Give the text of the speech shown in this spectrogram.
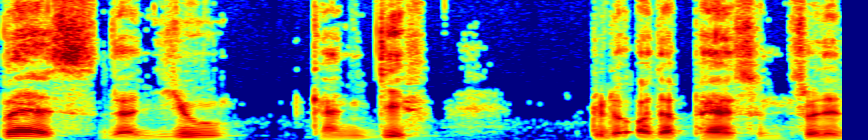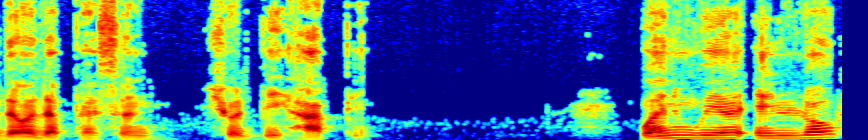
best that you can give to the other person so that the other person should be happy. When we are in love,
